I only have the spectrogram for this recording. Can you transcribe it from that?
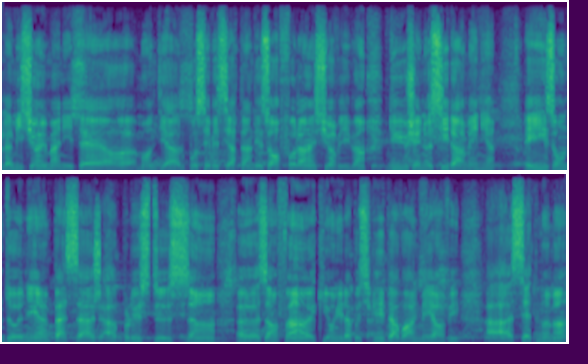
la mission humanitaire euh, mondiale pour sauver certains des orphelins et survivants du génocide arménien. Et ils ont donné un passage à plus de 100 euh, enfants euh, qui ont eu la possibilité d'avoir une meilleure vie. À ce moment,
